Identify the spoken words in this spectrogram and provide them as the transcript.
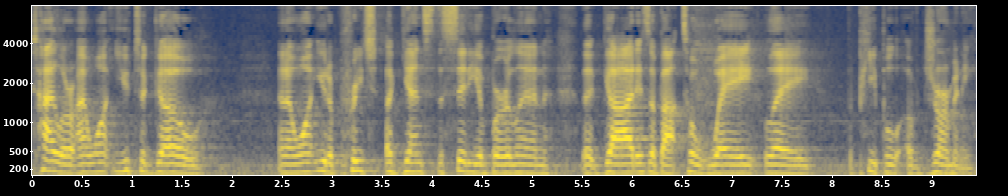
"Tyler, I want you to go and I want you to preach against the city of Berlin that God is about to waylay the people of Germany."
